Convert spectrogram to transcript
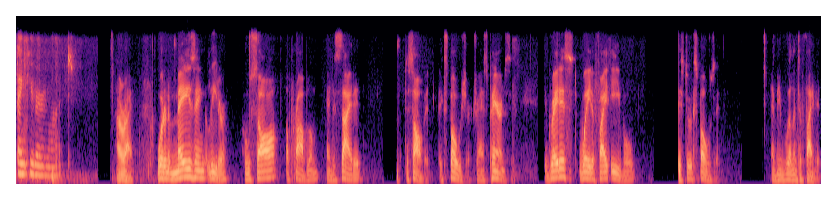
Thank you very much. All right. What an amazing leader who saw a problem and decided to solve it. Exposure, transparency. The greatest way to fight evil is to expose it and be willing to fight it.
